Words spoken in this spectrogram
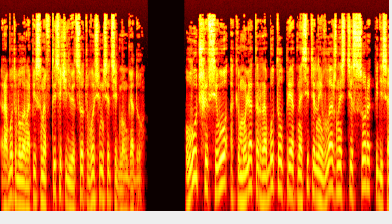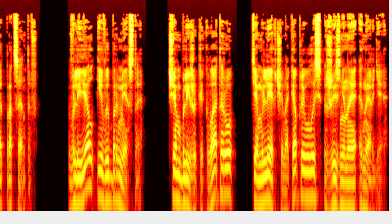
Работа была написана в 1987 году. Лучше всего аккумулятор работал при относительной влажности 40-50%. Влиял и выбор места. Чем ближе к экватору, тем легче накапливалась жизненная энергия.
